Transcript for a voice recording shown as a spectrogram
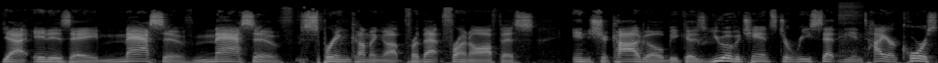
Yeah, it is a massive, massive spring coming up for that front office in Chicago because you have a chance to reset the entire course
